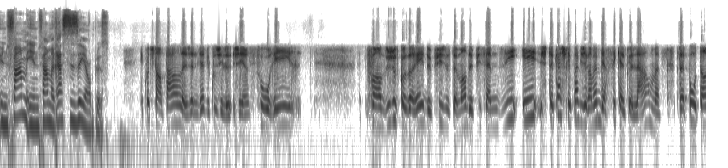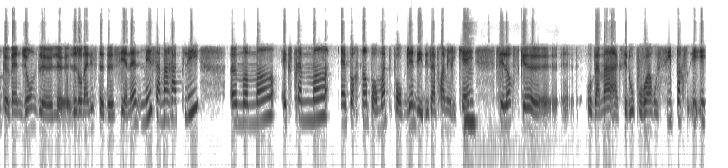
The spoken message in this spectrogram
une femme et une femme racisée en plus. Écoute, je t'en parle, Geneviève. Écoute, j'ai un sourire fendu jusqu'aux oreilles depuis justement depuis samedi et je te cacherai pas que j'ai quand même versé quelques larmes peut-être pas autant que Van Jones le, le journaliste de CNN mais ça m'a rappelé un moment extrêmement important pour moi, puis pour bien des, des Afro-Américains, mm. c'est lorsque euh, Obama a accédé au pouvoir aussi. Parce, et,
